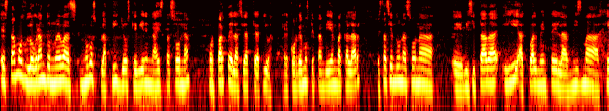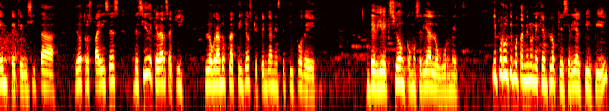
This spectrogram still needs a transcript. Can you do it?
estamos logrando nuevos platillos que vienen a esta zona por parte de la ciudad creativa. Recordemos que también Bacalar está siendo una zona eh, visitada y actualmente la misma gente que visita de otros países decide quedarse aquí, logrando platillos que tengan este tipo de, de dirección como sería lo gourmet. Y por último también un ejemplo que sería el pilpil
